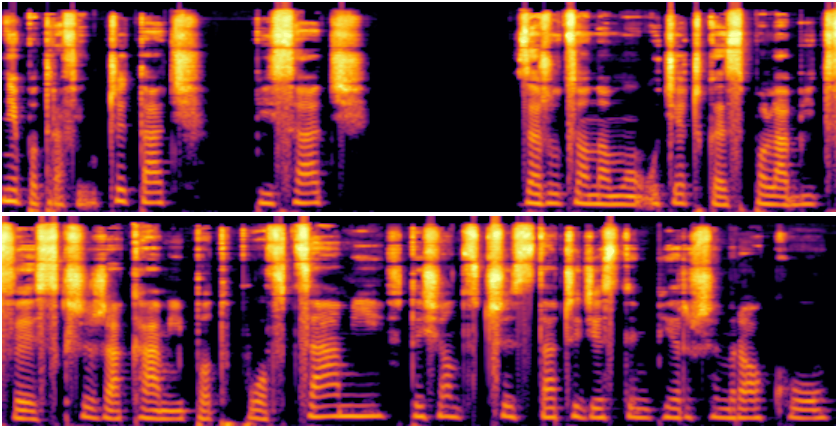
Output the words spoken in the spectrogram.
Nie potrafił czytać, pisać. Zarzucono mu ucieczkę z pola bitwy z krzyżakami pod Płowcami w 1331 roku.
